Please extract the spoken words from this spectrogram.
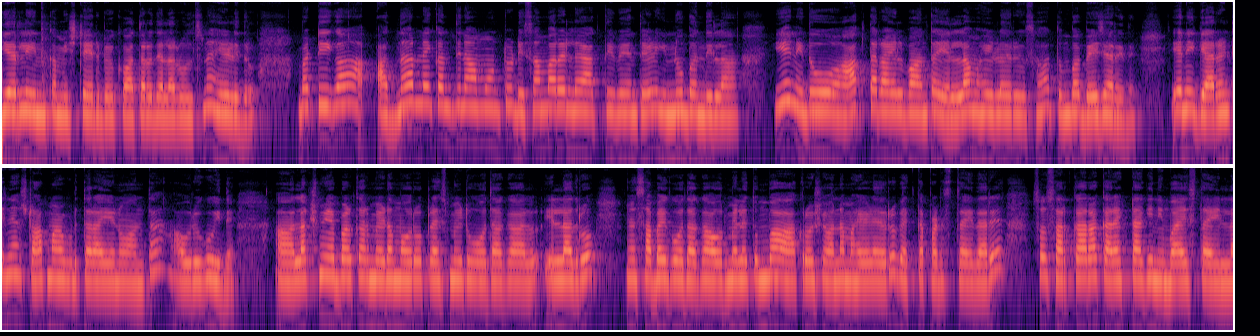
ಇಯರ್ಲಿ ಇನ್ಕಮ್ ಇಷ್ಟೇ ಇರಬೇಕು, ಆ ಥರದ್ದೆಲ್ಲ ರೂಲ್ಸ್ನ ಹೇಳಿದರು. ಬಟ್ ಈಗ ಹದಿನಾರನೇ ಕಂತಿನ ಅಮೌಂಟು ಡಿಸೆಂಬರಲ್ಲೇ ಹಾಕ್ತೀವಿ ಅಂತೇಳಿ ಇನ್ನೂ ಬಂದಿಲ್ಲ. ಏನಿದು, ಹಾಕ್ತಾರಾ ಇಲ್ವಾ ಅಂತ ಎಲ್ಲ ಮಹಿಳೆಯರಿಗೂ ಸಹ ತುಂಬ ಬೇಜಾರಿದೆ. ಏನು ಈ ಗ್ಯಾರಂಟಿನ ಸ್ಟಾಪ್ ಮಾಡಿಬಿಡ್ತಾರಾ ಏನೋ ಅಂತ ಅವರಿಗೂ ಇದೆ. ಲಕ್ಷ್ಮೀ ಹೆಬ್ಬಾಳ್ಕರ್ ಮೇಡಮ್ ಅವರು ಪ್ರೆಸ್ ಮೀಟ್ ಹೋದಾಗ, ಎಲ್ಲಾದರೂ ಸಭೆಗೆ ಹೋದಾಗ ಅವ್ರ ಮೇಲೆ ತುಂಬ ಆಕ್ರೋಶವನ್ನು ಮಹಿಳೆಯರು ವ್ಯಕ್ತಪಡಿಸ್ತಾ ಇದ್ದಾರೆ. ಸೊ ಸರ್ಕಾರ ಕರೆಕ್ಟಾಗಿ ನಿಭಾಯಿಸ್ತಾ ಇಲ್ಲ.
